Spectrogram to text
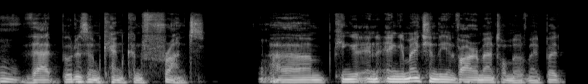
mm. that Buddhism can confront. Mm-hmm. Um, can you, and, and you mentioned the environmental movement, but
